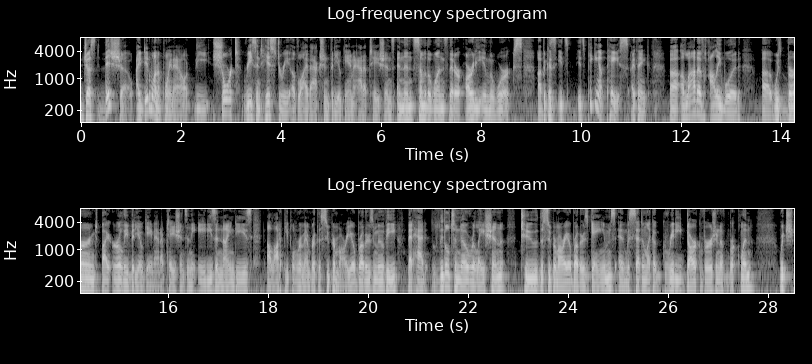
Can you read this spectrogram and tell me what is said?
just this show, I did want to point out the short recent history of live action video game adaptations, and then some of the ones that are already in the works, uh, because it's it's picking up pace. I think. Uh, a lot of Hollywood uh, was burned by early video game adaptations in the 80s and 90s. A lot of people remember the Super Mario Brothers movie that had little to no relation to the Super Mario Brothers games and was set in like a gritty, dark version of Brooklyn, which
